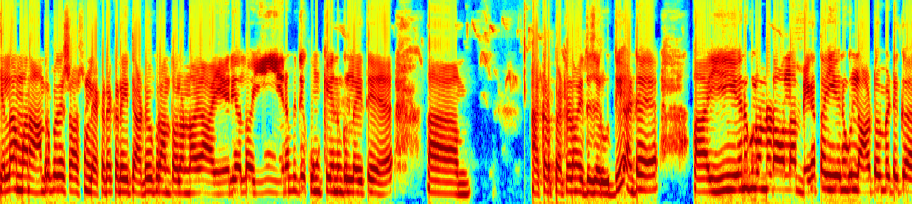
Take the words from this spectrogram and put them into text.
ఇలా మన ఆంధ్రప్రదేశ్ రాష్ట్రంలో ఎక్కడెక్కడైతే అటవీ ప్రాంతాలు ఉన్నాయో ఆ ఏరియాలో ఈ ఎనిమిది కుంకేనుగులు అయితే ఆ అక్కడ పెట్టడం అయితే జరుగుద్ది. అంటే ఆ ఈ ఏనుగులు ఉండడం వల్ల మిగతా ఏనుగులు ఆటోమేటిక్గా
